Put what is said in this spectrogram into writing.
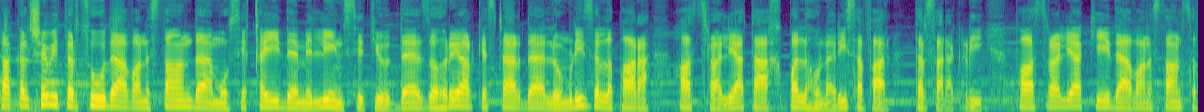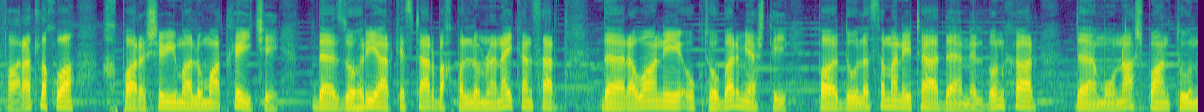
ټاکل شوی تر څو د افغانستان د موسیقۍ د ملي انسټیټیوټ د زهري ارکستر د لومړي ځل لپاره استرالیا ته خپل هنري سفر تر سره کړي په استرالیا کې د افغانستان سفارت لخوا خبره شوی معلومات ښیي چې د زهري ارکستر به خپل لومړنی کنسرت د روانې اکتوبر میاشتې په 12 نیټه د ملبون ښار د موناش پانتون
